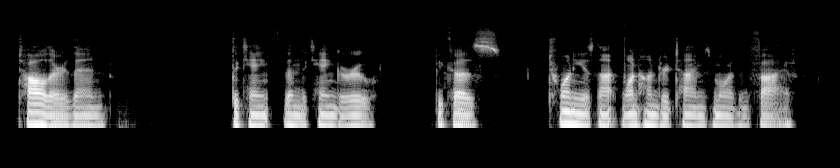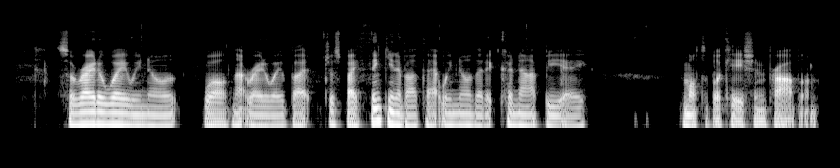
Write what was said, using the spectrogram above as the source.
taller than the can than the kangaroo because 20 is not 100 times more than 5. So right away we know, well, not right away, but just by thinking about that, we know that it could not be a multiplication problem.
